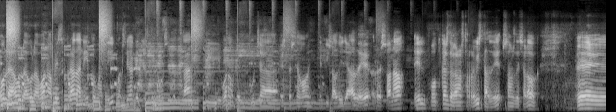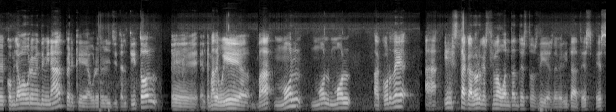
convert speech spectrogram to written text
hola, hola, hola, bona vesprada, nit o matí, quan siga que ens estigueu escoltant. I, bueno, benvinguts a este segon episodi ja de Resona, el podcast de la nostra revista de Sons de Xaroc. Eh, com ja ho haurem endevinat, perquè haureu llegit el títol, eh, el tema d'avui va molt, molt, molt acorde a esta calor que estem aguantant estos dies, de veritat. És, és,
